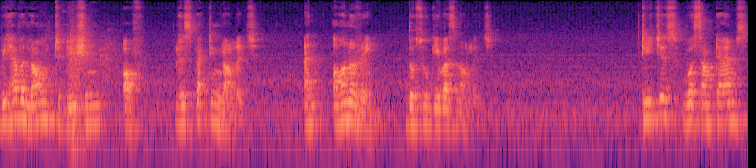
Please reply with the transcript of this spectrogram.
we have a long tradition of respecting knowledge and honoring those who give us knowledge. Teachers were sometimes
